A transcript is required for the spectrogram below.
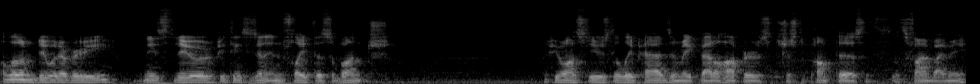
I'll let him do whatever he needs to do if he thinks he's going to inflate this a bunch. If he wants to use lily pads and make battle hoppers just to pump this, that's, that's fine by me.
